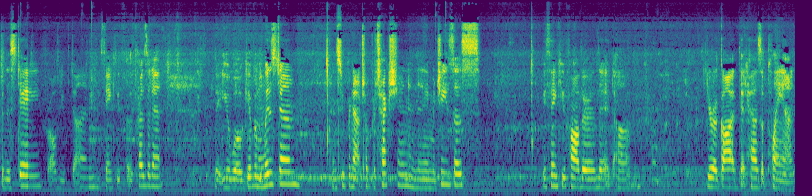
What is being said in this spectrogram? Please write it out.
for this day, for all you've done. We thank you for the President, that you will give him wisdom and supernatural protection in the name of Jesus. We thank you, Father, that um, you're a God that has a plan.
